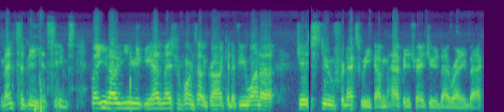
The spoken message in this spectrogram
meant to be, it seems. But you know, you you had a nice performance out of Gronk, and if you want to Jay Stu for next week, I'm happy to trade you that running back.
